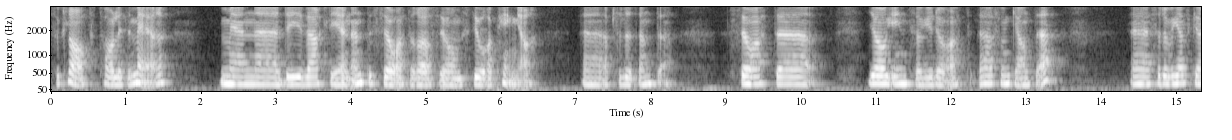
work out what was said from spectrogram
såklart ta lite mer. Men eh, det är ju verkligen inte så att det rör sig om stora pengar. Eh, absolut inte. Så att eh, jag insåg ju då att det här funkar inte. Så det var ganska,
